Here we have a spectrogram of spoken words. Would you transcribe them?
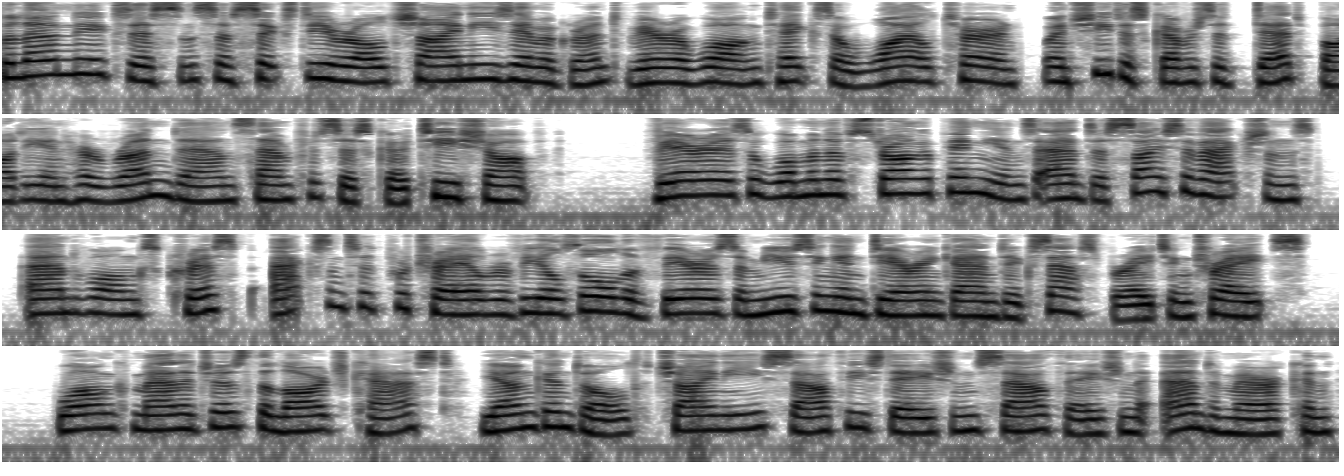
The lonely existence of 60 year old Chinese immigrant Vera Wong takes a wild turn when she discovers a dead body in her run down San Francisco tea shop. Vera is a woman of strong opinions and decisive actions, and Wong's crisp, accented portrayal reveals all of Vera's amusing, endearing, and exasperating traits. Wong manages the large cast, young and old, Chinese, Southeast Asian, South Asian, and American,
